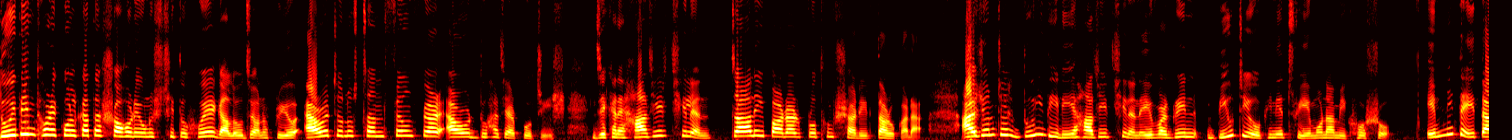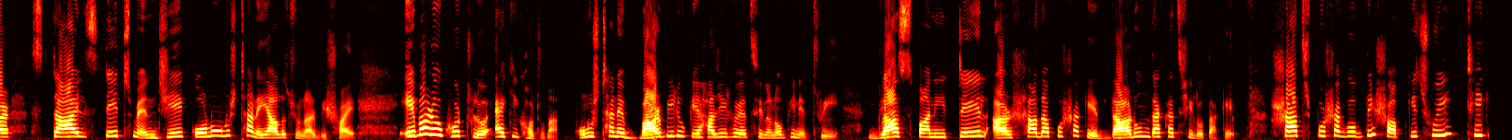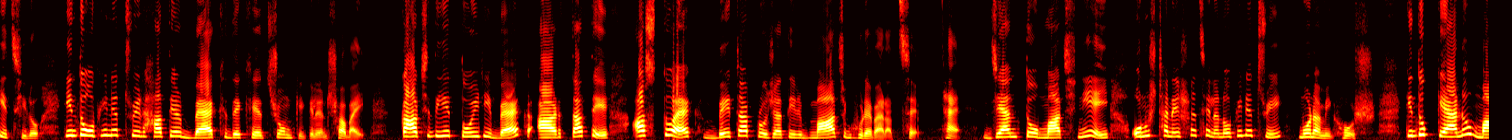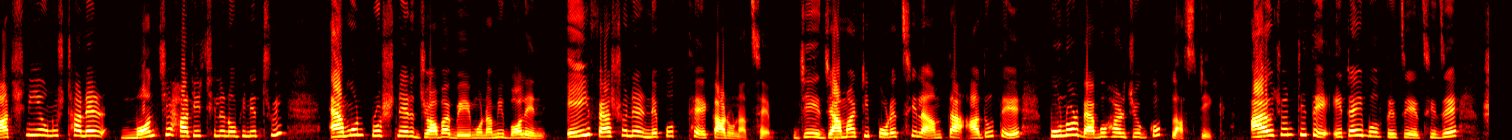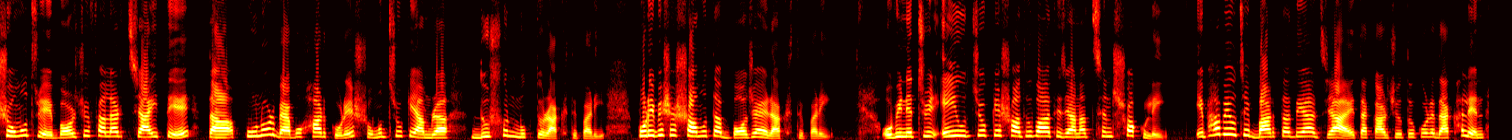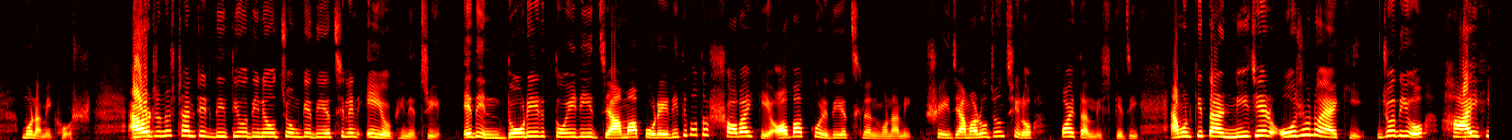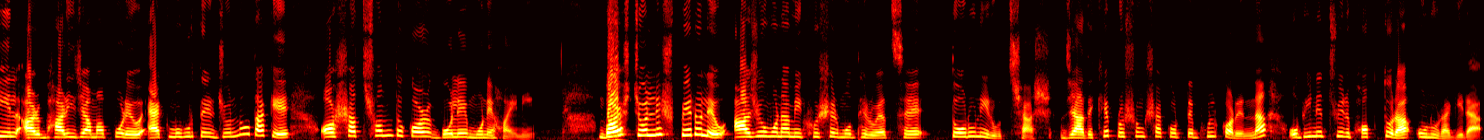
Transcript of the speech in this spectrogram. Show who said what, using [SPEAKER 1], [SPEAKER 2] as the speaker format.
[SPEAKER 1] দুই দিন ধরে কলকাতা শহরে অনুষ্ঠিত হয়ে গেল জনপ্রিয় অ্যাওয়ার্ড অনুষ্ঠান ফিল্মফেয়ার অ্যাওয়ার্ড দু হাজার পঁচিশ, যেখানে হাজির ছিলেন টালিপাড়ার প্রথম সারির তারকারা। আয়োজনটির দুই দিনই হাজির ছিলেন এভারগ্রিন বিউটি অভিনেত্রী মোনামি ঘোষও। এমনিতেই তার স্টাইল স্টেটমেন্ট যে কোনো অনুষ্ঠানেই আলোচনার বিষয়। এবারও ঘটল একই ঘটনা। অনুষ্ঠানে বারবি লুকে হাজির হয়েছিলেন অভিনেত্রী। গ্লাস পানি টেল আর সাদা পোশাকে দারুণ দেখাচ্ছিল তাকে। সাজ পোশাক অবধি সবকিছুই ঠিকই ছিল, কিন্তু অভিনেত্রীর হাতের ব্যাগ দেখে চমকে গেলেন সবাই। কাঁচ দিয়ে তৈরি ব্যাগ আর তাতে আস্ত এক বেটা প্রজাতির মাছ ঘুরে বেড়াচ্ছে। হ্যাঁ জ্যান্ত মাছ নিয়েই অনুষ্ঠানে এসেছিলেন অভিনেত্রী মোনামি ঘোষ। কিন্তু কেন মাছ নিয়ে অনুষ্ঠানের মঞ্চে হাজির ছিলেন অভিনেত্রী? এমন প্রশ্নের জবাবে মোনামি বলেন, এই ফ্যাশনের নেপথ্যে কারণ আছে। যে জামাটি পরেছিলাম তা আদতে পুনর্ব্যবহারযোগ্য প্লাস্টিক। আয়োজনটিতে এটাই বলতে চেয়েছি যে সমুদ্রে বর্জ্য ফেলার চাইতে তা পুনর্ব্যবহার করে সমুদ্রকে আমরা দূষণমুক্ত রাখতে পারি, পরিবেশের সমতা বজায় রাখতে পারি। অভিনেত্রীর এই উদ্যোগকে সাধুবাদ জানাচ্ছেন সকলেই। এভাবেও যে বার্তা দেয়া যায় তা কার্যত করে দেখালেন মোনামি ঘোষ। অ্যাওয়ার্ড অনুষ্ঠানটির দ্বিতীয় দিনেও চমকে দিয়েছিলেন এই অভিনেত্রী। এদিন দড়ির তৈরি জামা পরে রীতিমতো সবাইকে অবাক করে দিয়েছিলেন মোনামি। সেই জামার ওজন ছিল পঁয়তাল্লিশ কেজি। এমনকি তার নিজের ওজনও একই। যদিও হাই হিল আর ভারী জামা পরেও এক মুহূর্তের জন্য তাকে অস্বাচ্ছন্দ্যকর বলে মনে হয়নি। বয়স চল্লিশ পেরোলেও আজও মোনামি ঘোষের মধ্যে রয়েছে তরুণীর উচ্ছ্বাস, যা দেখে প্রশংসা করতে ভুল করেন না অভিনেত্রীর ভক্তরা, অনুরাগীরা।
